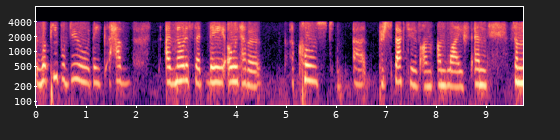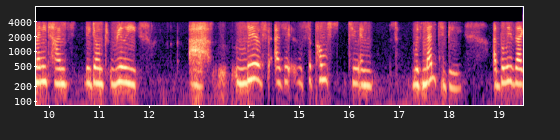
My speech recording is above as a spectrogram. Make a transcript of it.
what people do, they have. I've noticed that they always have a, a closed uh, perspective on on life, and so many times they don't really uh, live as it was supposed to and was meant to be. I believe that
